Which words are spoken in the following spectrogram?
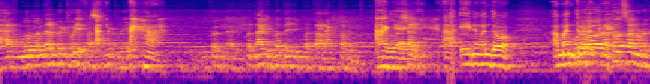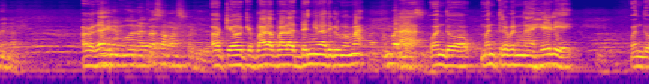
ಆರು ಮೂರು ಒಂದರಲ್ಲಿ ಬಿಟ್ಬಿಡಿ ಫಸ್ಟ್ ಬಿಟ್ಬಿಡಿ ಹಾಂ. ಇಪ್ಪತ್ನಾಲ್ಕು ಇಪ್ಪತ್ನಾಲ್ಕು ಇಪ್ಪತ್ತೈದು ಇಪ್ಪತ್ತಾರು ಆಗ್ತಾ ಬಂತು ಆಗಲಿ ಏನು ಒಂದು ಆ ಮಂತ್ರ ಹೌದಾ? Okay okay. ಭಾಳ ಭಾಳ ಧನ್ಯವಾದಗಳು ಮಾಮ. ಹಾ, ತುಂಬ ಆ, thanks. ಒಂದು ಮಂತ್ರವನ್ನು ಹೇಳಿ ಒಂದು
